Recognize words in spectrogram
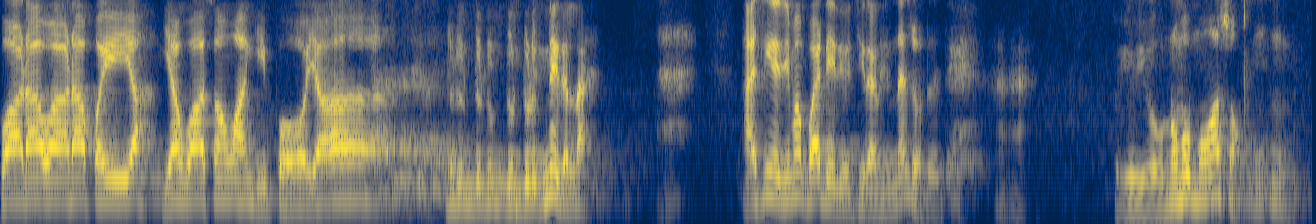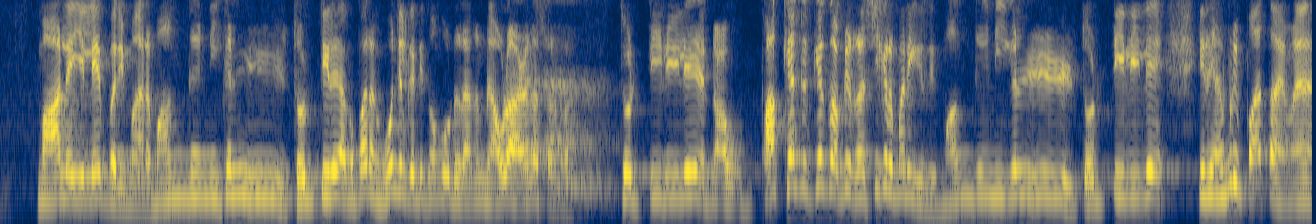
வாடா வாடா பையா என் வாசம் வாங்கி போயா. டுடுன்னு இதெல்லாம்? அசிங்க அசிங்கமாக பாட்டு எழுதி வச்சுக்கிறாங்க என்ன சொல்கிறது ஐயோ ரொம்ப மோசம். ம். மாலையிலே பரிமாற மாங்கனிகள் தொட்டிலே அங்கே பாரு அங்கே ஊஞ்சல் கட்டி தொங்க விட்டுறாங்கன்னு அவ்வளோ அழகாக சொல்கிறான் தொட்டிலே பா கேட்க கேட்க அப்படியே ரசிக்கிற மாதிரி இருக்குது. மங்கனிகள் தொட்டிலே இதை எப்படி பார்த்தான் இவன்?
